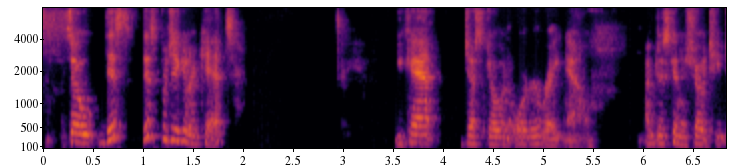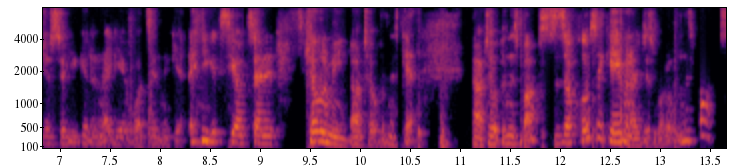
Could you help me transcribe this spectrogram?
So this this particular kit, you can't just go and order right now. I'm just going to show it to you just so you get an idea of what's in the kit. And you can see how excited it's killing me not to open this kit, not to open this box. This is how close I came, and I just want to open this box.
